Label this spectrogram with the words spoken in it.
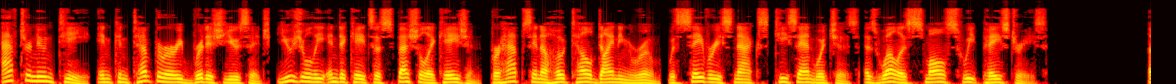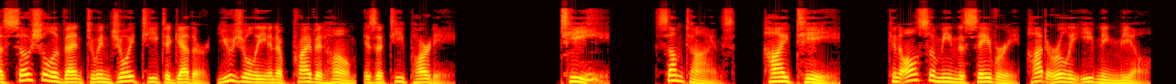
Afternoon tea, in contemporary British usage, usually indicates a special occasion, perhaps in a hotel dining room, with savoury snacks tea sandwiches as well as small sweet pastries. A social event to enjoy tea together, usually in a private home, is a tea party. Tea, sometimes high tea, can also mean the savoury, hot early evening meal.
